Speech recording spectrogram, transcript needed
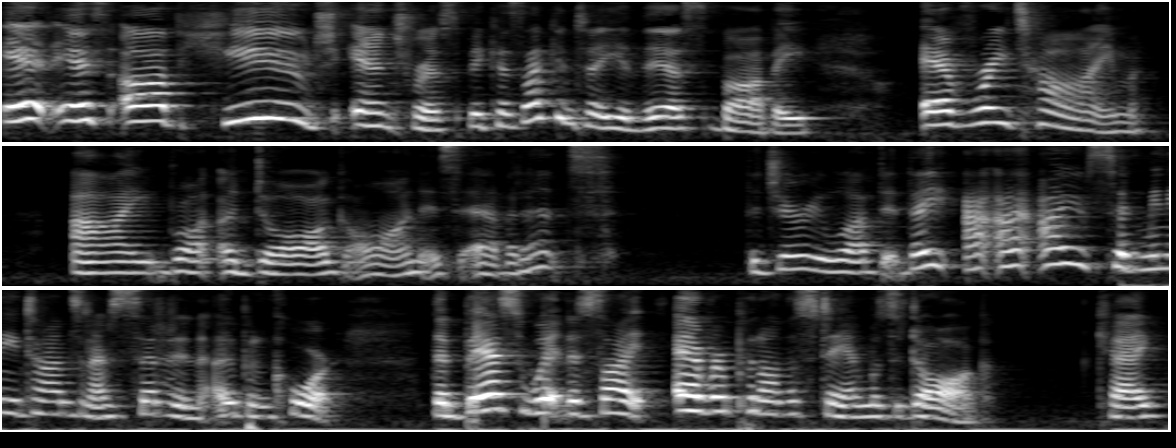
It is of huge interest because I can tell you this, Bobby. Every time I brought a dog on as evidence, the jury loved it. They, I, I, have said many times, and I've said it in open court, the best witness I ever put on the stand was a dog. Okay,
